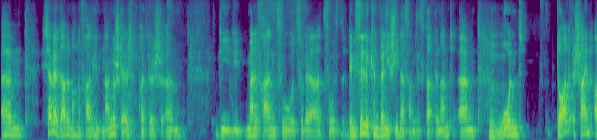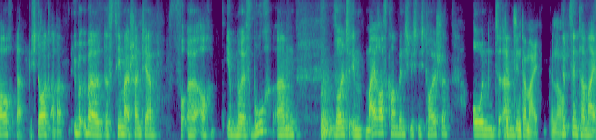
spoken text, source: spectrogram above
Ähm, ich habe ja gerade noch eine Frage hinten angestellt, praktisch ähm, die, die, meine Fragen zu, zu, der, zu dem Silicon Valley Chinas haben Sie es gerade genannt. Ähm, mhm. Und dort erscheint auch, oder nicht dort, aber über, über das Thema erscheint ja äh, auch Ihr neues Buch. Ähm, sollte im Mai rauskommen, wenn ich mich nicht täusche. Und, ähm, 17. Mai, genau. 17. Mai.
